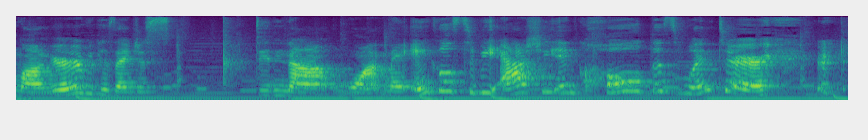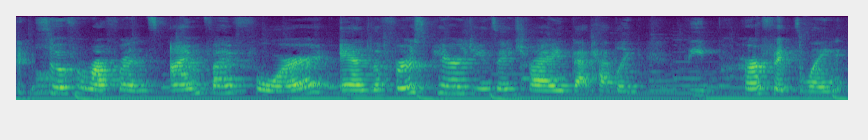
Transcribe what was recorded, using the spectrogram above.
longer because i just did not want my ankles to be ashy and cold this winter. So for reference i'm 5'4 and the first pair of jeans i tried that had like the perfect length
